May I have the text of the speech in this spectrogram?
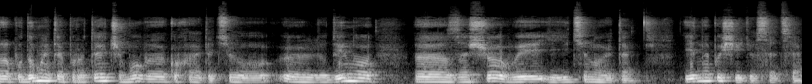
Е, Подумайте про те, чому ви кохаєте цю е, людину, е, за що ви її цінуєте. І напишіть усе це.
